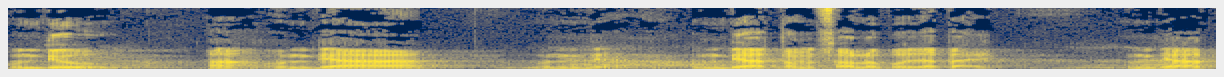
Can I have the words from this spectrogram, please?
उन्द्यू हाँ उन्द्या उन्द्यातम सलोप हो जाता है। उन्द्यात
